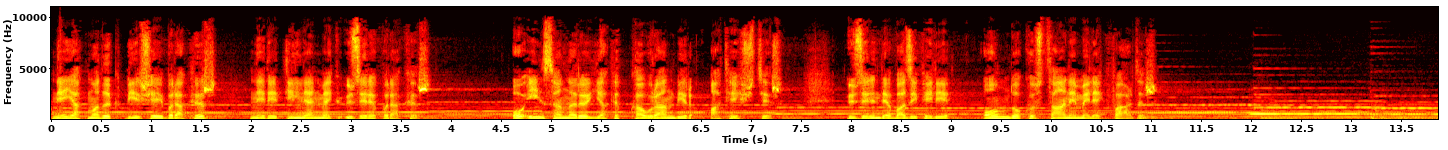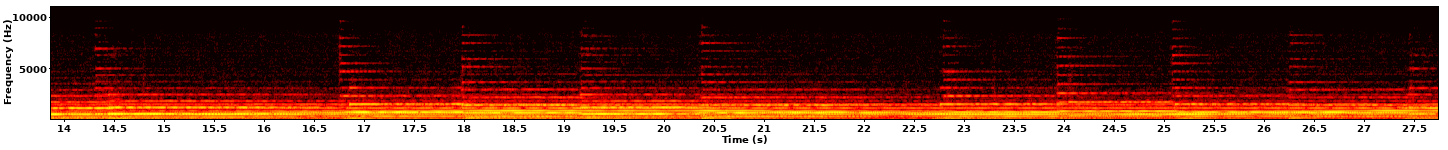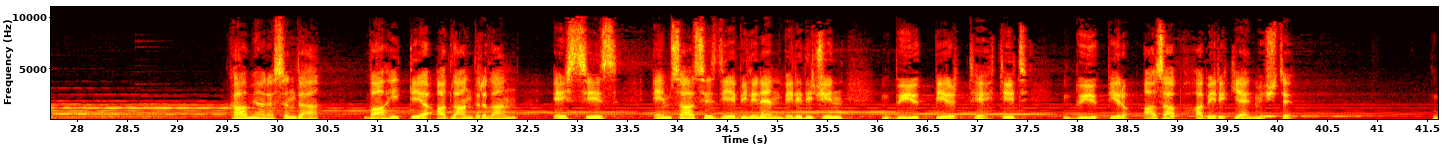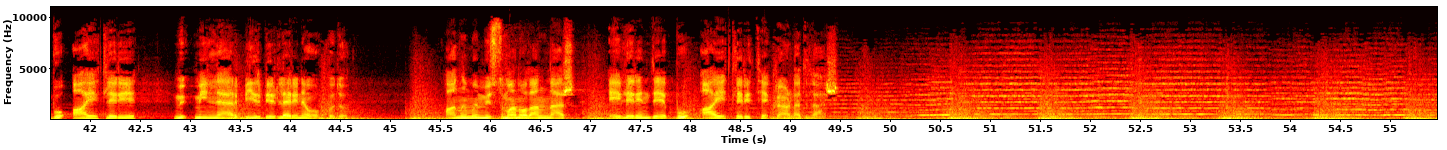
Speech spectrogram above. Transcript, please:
Ne yakmadık bir şey bırakır, ne de dinlenmek üzere bırakır. O insanları yakıp kavuran bir ateştir. Üzerinde vazifeli 19 tane melek vardır.'' Kavmi arasında vahid diye adlandırılan, eşsiz, emsalsiz diye bilinen Velid için büyük bir tehdit, büyük bir azap haberi gelmişti. Bu ayetleri müminler birbirlerine okudu. Hanımı Müslüman olanlar evlerinde bu ayetleri tekrarladılar.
